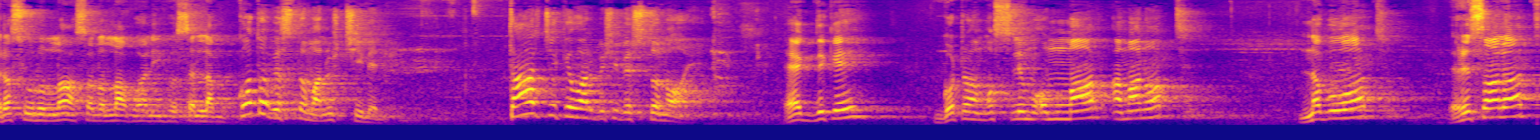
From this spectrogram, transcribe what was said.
রসুল্লাহ সাল আলী হোসাল্লাম কত ব্যস্ত মানুষ ছিলেন? তার চেয়ে কেউ আর বেশি ব্যস্ত নয়। একদিকে গোটা মুসলিম উম্মার আমানত নবুয়ত রেসালাত,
